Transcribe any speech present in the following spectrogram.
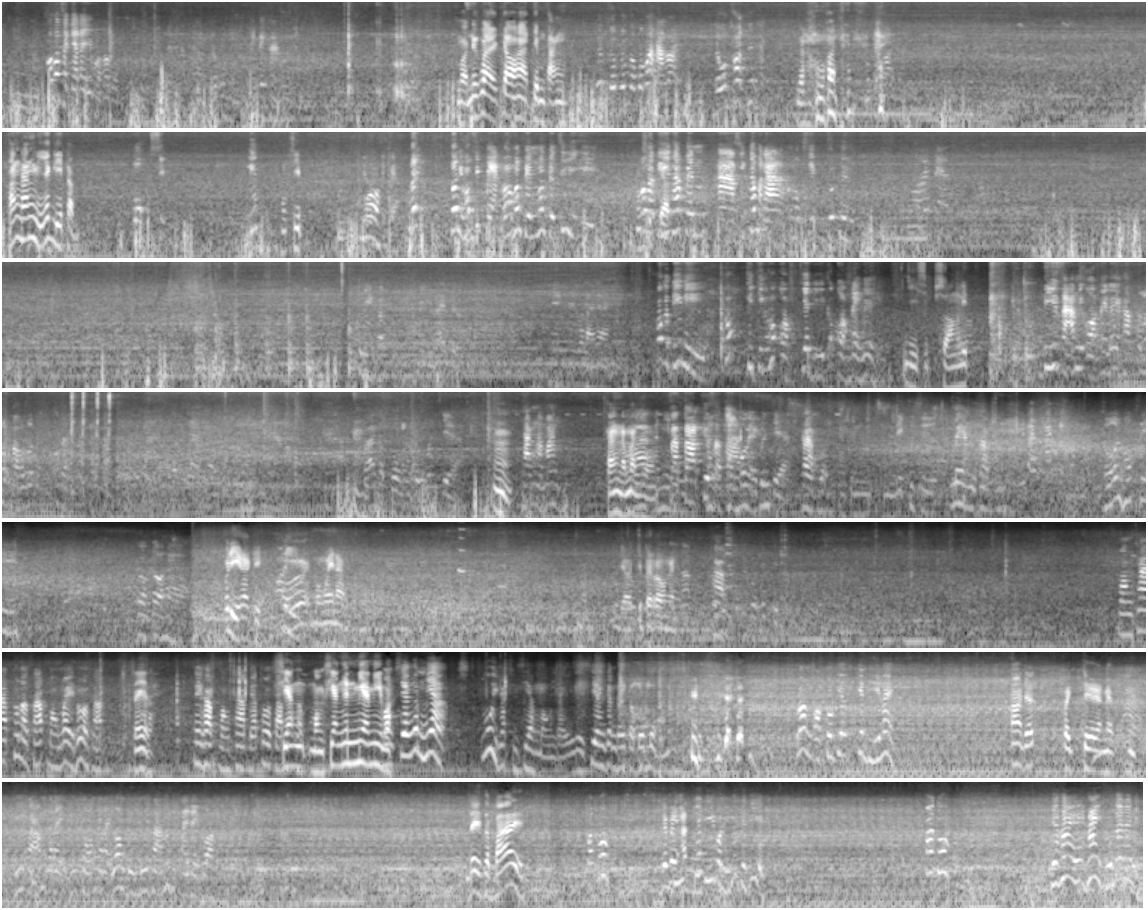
เขาต้องสแกนได้อยู่ป่ะครับผมแล้วผมให้ไปหาหมดนึกว่าเก้าห้าเต็มทังเรื่องจบผมก็บอกว่าหาหน่อยเดี๋ยวผมทอดขึ้นให้เดี๋ยวผมว่า ทั้งทั้งนี่ยักลิตรครับหกสิบลิตรหกสิบโอ้เฮ้ยตัวนี้หกสิบแปดเพราะมันเป็นมันเป็นซีรีส์อีปกติถ้าเป็นห้าสิบธรรมดามันหกสิบจุดหนึ่งปกตินี่เขาที่จริงเขาออกเกียร์ดีก็ออกได้เลยยี่สิบสองลิตร ดีสามนี่ออกได้เลยครับรถเบารถร้านกระโปรงเป็นกุญแจอืมทางน้ำมันทั้งน้ำมันครับสตาร์ทคือสตาร์ทโมแบกกุญแจครับผมเป็นเล็กที่ซื้อแม่นครับศูนย์หกสี่เก้าเก้าห้าพอดีครับกี่โอ้ยมองไว้น้ำเดี๋ยวจะไปลองกันครับ มองชาร์จโทรศัพท์มองไว้โทรศัพท์ใช่ละนี่ครับมองชาร์จแบตโทรศัพท์เสียงนะครับมองเสียงเงินเมียมีมบ่องเสียงเงินเมียอุ้ยกัสีเสียงมองไงเลยเสียงจังใดกับโบหมงร่องออกตัวเกียร์เกียร์ดีเลยอ้าวเดี๋ยวไปเจอกันครับอ่าดีสามก็ได้ดีสองก็ได้ร่องเป็นดีสามมันจะไปได้กว่าได้สบายปัดตุ๊จะไปอัด เกียร์ดีกว่านี้ไม่เกียร์ดีปัดตุ๊ เดี๋ยวให้เลยให้ศูนย์ได้เลยนี่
